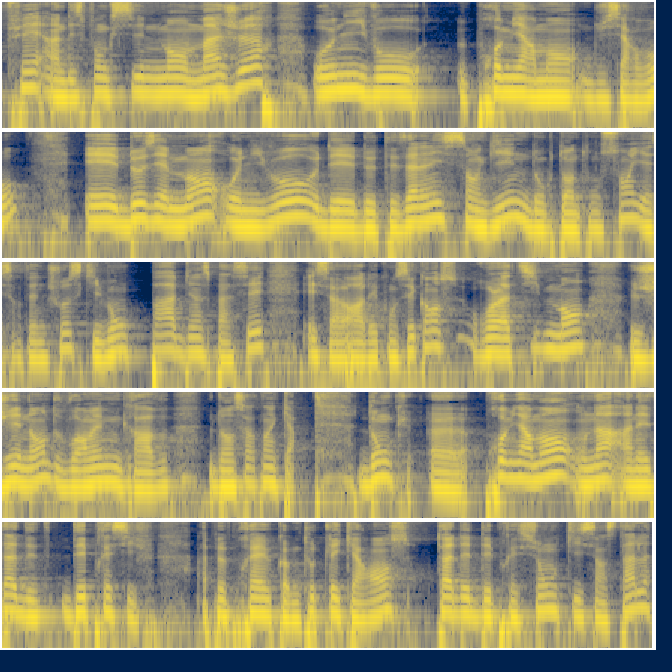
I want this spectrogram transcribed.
fait un dysfonctionnement majeur au niveau premièrement du cerveau et deuxièmement au niveau des, de tes analyses sanguines donc dans ton sang il y a certaines choses qui vont pas bien se passer et ça aura des conséquences relativement gênantes voire même graves dans certains cas donc euh, premièrement on a un état dépressif. À peu près comme toutes les carences tu as des dépressions qui s'installent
